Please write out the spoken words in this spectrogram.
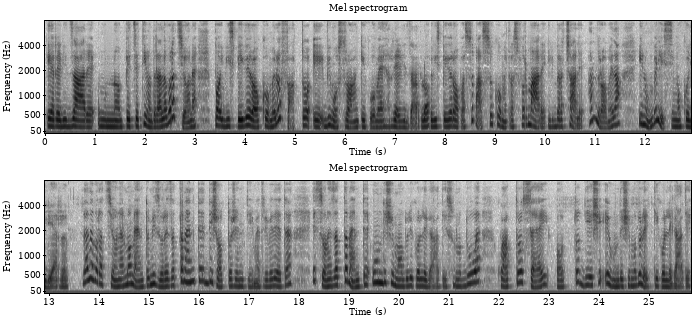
e realizzare un pezzettino della lavorazione, poi vi spiegherò come l'ho fatto e vi mostro anche come realizzarlo. Vi spiegherò passo passo come trasformare il bracciale Andromeda in un bellissimo collier. La lavorazione al momento misura esattamente 18 cm, vedete? E sono esattamente 11 moduli collegati, sono 2, 4, 6, 8, 10 e 11 moduletti collegati.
